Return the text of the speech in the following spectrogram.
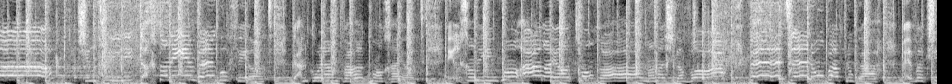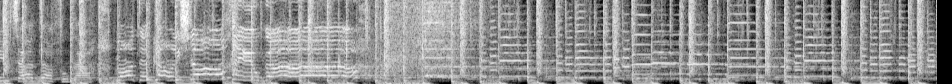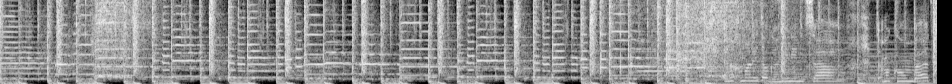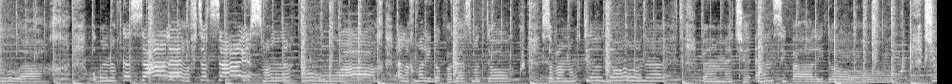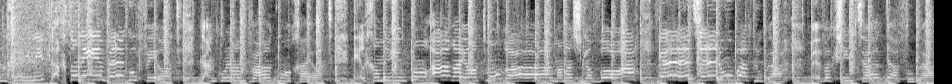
שלחי לי תחתונים וגופיות, כאן כולם כבר כמו חיות. אין לך מה לדאוג, פגז מתוק סבלנות ילדונת באמת שאין סיבה לדאוג. שלחי לי תחתונים וגופיות כאן כולם כבר כמו חיות. נלחמים כמו אריות מורל ממש גבוה ואצלנו בפלוגה מבקשים קצת הפוגה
